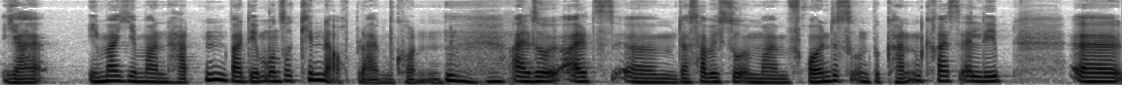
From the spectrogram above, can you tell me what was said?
ja immer jemanden hatten, bei dem unsere Kinder auch bleiben konnten. Mhm. Also als, ähm, das habe ich so in meinem Freundes- und Bekanntenkreis erlebt, äh,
